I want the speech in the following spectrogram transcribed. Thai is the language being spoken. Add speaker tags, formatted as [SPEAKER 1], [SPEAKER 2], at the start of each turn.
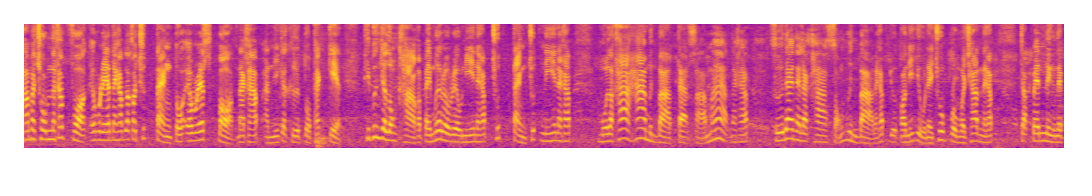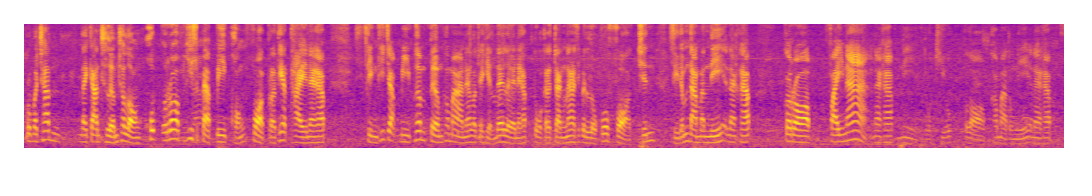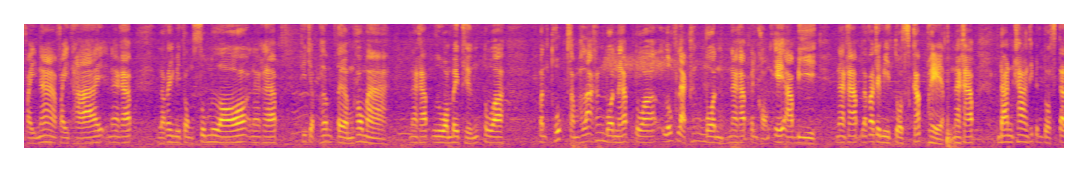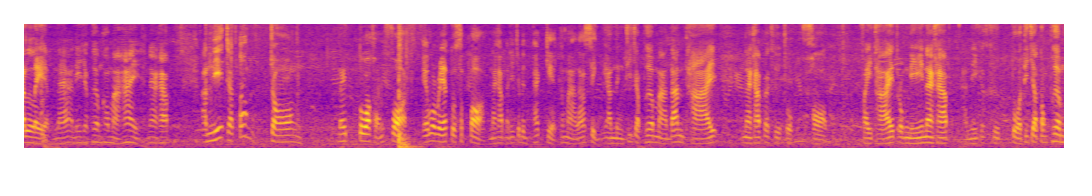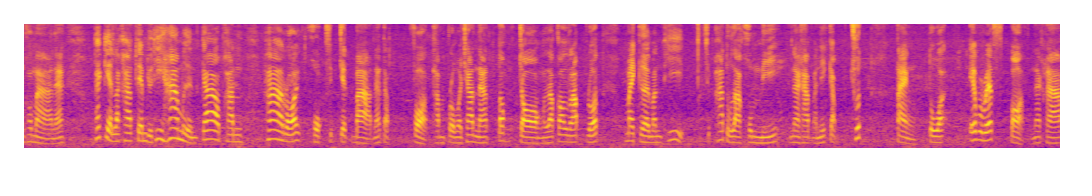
[SPEAKER 1] พามาชมนะครับ Ford Everest นะครับแล้วก็ชุดแต่งตัว Everest Sport นะครับอันนี้ก็คือตัวแพ็กเกจที่เพิ่งจะลงข่าวกันไปเมื่อเร็วๆนี้นะครับชุดแต่งชุดนี้นะครับมูลค่า 50,000 บาท แต่สามารถนะครับซื้อได้ในราคา 20,000 บาทนะครับอยู่ตอนนี้อยู่ในช่วงโปรโมชั่นนะครับจะเป็นหนึ่งในโปรโมชั่นในการเฉลิมฉลองครบรอบ 28 ปีของ Ford ประเทศไทยนะครับสิ่งที่จะมีเพิ่มเติมเข้ามาเนี่ยเราจะเห็นได้เลยนะครับตัวกระจังหน้าที่เป็นโลโก้ Ford ชิ้นสีดำๆอันนี้นะครับกรอบไฟหน้านะครับนี่ คิ้วกรอบเข้ามาตรงนี้นะครับ ไฟหน้าไฟท้ายนะครับแล้วก็จะมีตรงซุ้มล้อนะครับ ที่จะเพิ่มเติมเข้ามานะครับ รวมไปถึงตัวบรรทุกสัมภาระข้างบนนะครับ ตัวลูฟแลกข้างบนนะครับ เป็นของ ARB นะครับ แล้วก็จะมีตัวสครับเพลทนะครับ ด้านข้างที่เป็นตัวสแตนเลสนะ อันนี้จะเพิ่มเข้ามาให้นะครับ อันนี้จะต้องจองในตัวของ Ford Everest ตัว Sport นะครับ อันนี้จะเป็นแพ็กเกจเข้ามา แล้วสิ่งอีกอันหนึ่งที่จะเพิ่มมาด้านท้ายนะครับ ก็คือตัวขอบ ไฟท้ายตรงนี้นะครับ อันนี้ก็คือตัวที่จะต้องเพิ่มเข้ามานะแพ็กเกจราคาเต็มอยู่ที่ 59,567 บาทนะแต่ Ford ทำโปรโมชั่นนะต้องจองแล้วก็รับรถไม่เกินวันที่ 15 ตุลาคมนี้นะครับ อันนี้กับชุดแต่งตัว Everest Sport นะครับ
